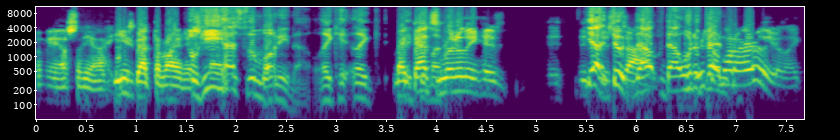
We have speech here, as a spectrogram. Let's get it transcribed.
Oh yeah, so yeah, he's got the money. So he spend. has the money now. Like he- like like that's literally his. it- yeah, dude. uh, That that would have been about earlier. Like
